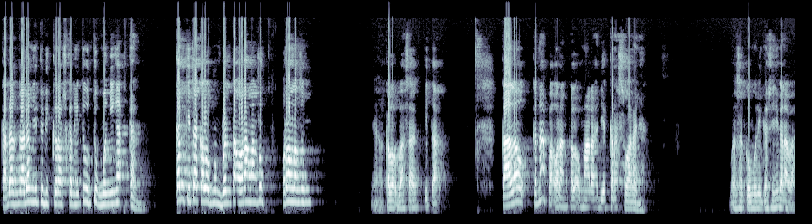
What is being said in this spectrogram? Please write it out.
kadang-kadang itu dikeraskan itu untuk mengingatkan. Kan kita kalau membentak orang langsung, orang langsung ya, kalau bahasa kita kalau kenapa orang kalau marah dia keras suaranya? Bahasa komunikasinya kan apa?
